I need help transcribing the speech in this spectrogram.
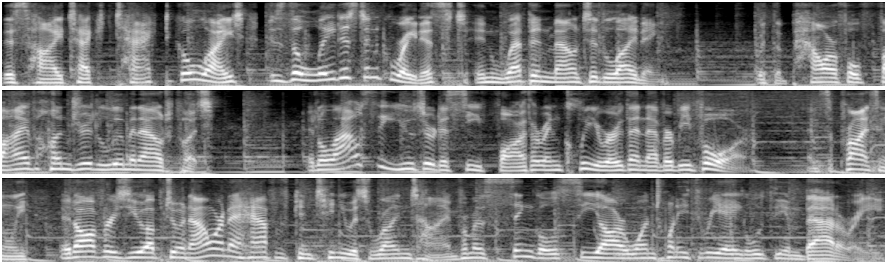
This high-tech tactical light is the latest and greatest in weapon-mounted lighting. With a powerful 500 lumen output, it allows the user to see farther and clearer than ever before. And surprisingly, it offers you up to an hour and a half of continuous runtime from a single CR123A lithium battery,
